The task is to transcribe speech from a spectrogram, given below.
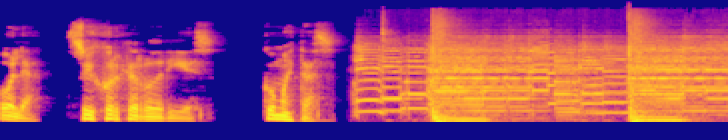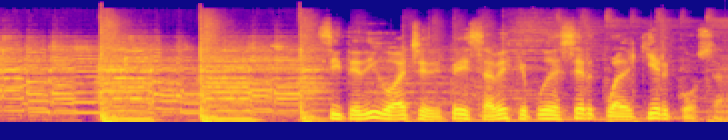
Hola, soy Jorge Rodríguez. ¿Cómo estás? Si te digo HDP, sabes que puede ser cualquier cosa.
